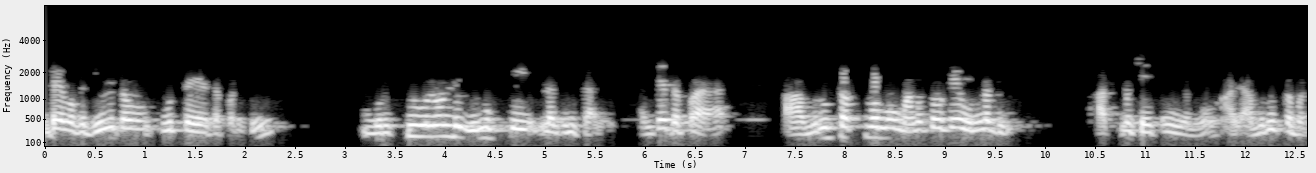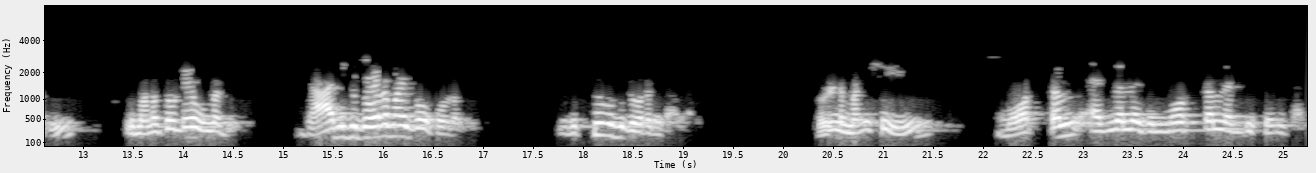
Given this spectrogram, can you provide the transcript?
అంటే ఒక జీవితం పూర్తయ్యేటప్పటికీ మృత్యువు నుండి విముక్తి లభించాలి. అంతే తప్ప ఆ అమృతత్వము మనతోటే ఉన్నది. ఆత్మ చైతన్యము అది అమృతమది ఇది మనతోటే ఉన్నది. దానికి దూరం అయిపోకూడదు మృత్యువుకి దూరం కావాలి. చూడండి మనిషి mortal as well as immortal at the same time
